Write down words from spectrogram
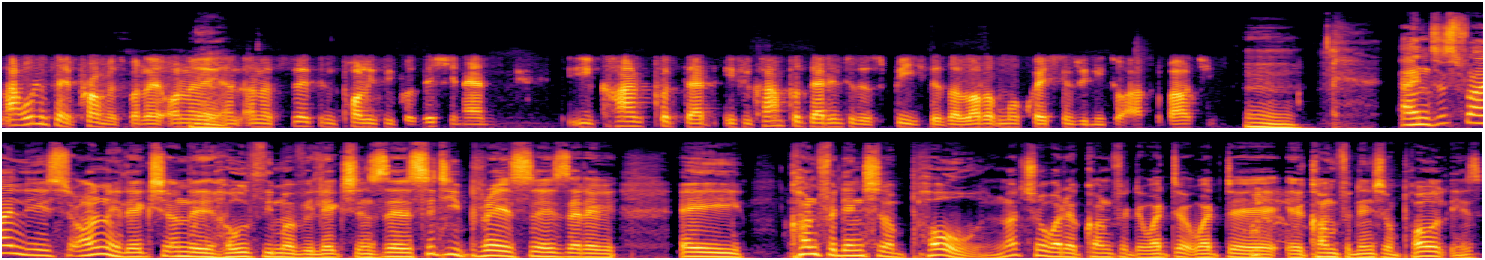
I wouldn't say promise, but on a, yeah. on a certain policy position, and you can't put that. If you can't put that into the speech, there's a lot of more questions we need to ask about you. Mm. And just finally, on election, on the whole theme of elections, the city press says that a, a confidential poll. I'm not sure what a confid- what what a, a confidential poll is,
